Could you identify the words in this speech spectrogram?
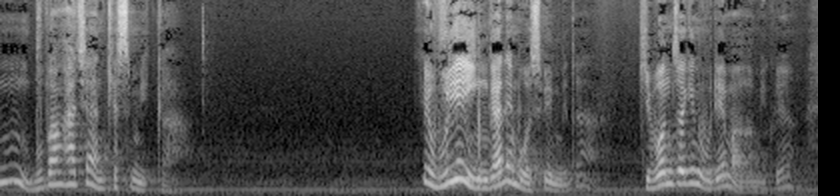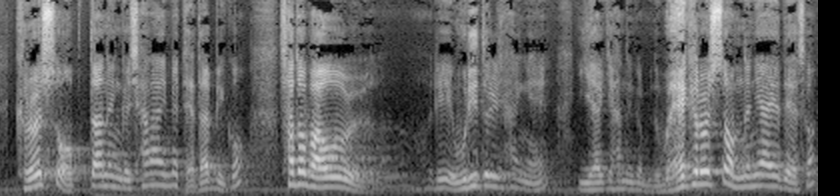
음, 무방하지 않겠습니까? 우리의 인간의 모습입니다. 기본적인 우리의 마음이고요. 그럴 수 없다는 것이 하나님의 대답이고 사도 바울이 우리들 향해 이야기하는 겁니다. 왜 그럴 수 없느냐에 대해서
